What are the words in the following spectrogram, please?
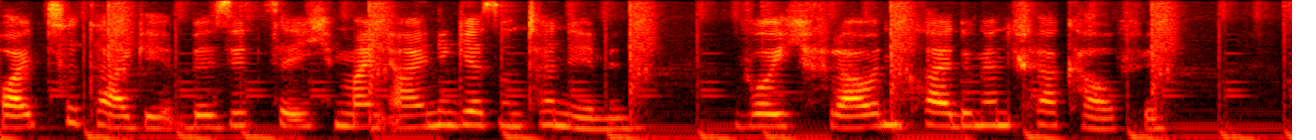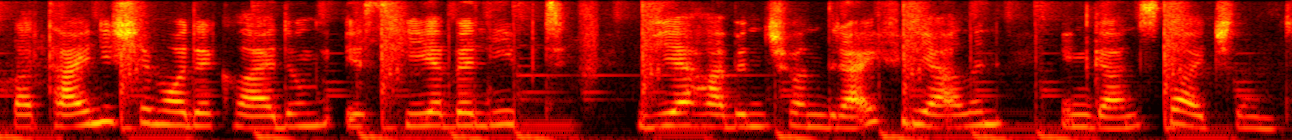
Heutzutage besitze ich mein einiges Unternehmen, wo ich Frauenkleidungen verkaufe. Lateinische Modekleidung ist hier beliebt. Wir haben schon drei Filialen in ganz Deutschland.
